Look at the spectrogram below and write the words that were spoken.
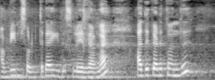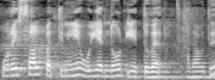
அப்படின்னு சொல்லிட்டுதான் இது சொல்லியிருக்காங்க. அதுக்கடுத்து வந்து உரைசால் பத்தினியே உயர்ந்தோர் ஏற்றுவர் அதாவது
